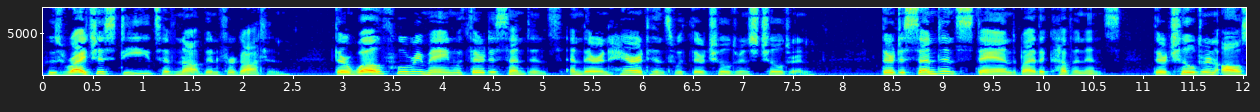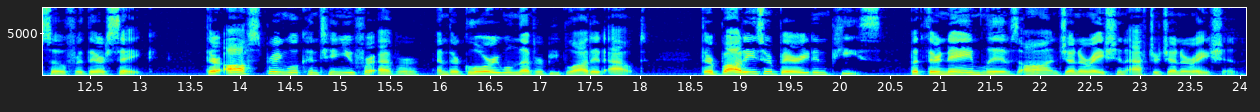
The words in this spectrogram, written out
whose righteous deeds have not been forgotten. Their wealth will remain with their descendants, and their inheritance with their children's children. Their descendants stand by the covenants, their children also for their sake. Their offspring will continue forever, and their glory will never be blotted out. Their bodies are buried in peace, but their name lives on generation after generation.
